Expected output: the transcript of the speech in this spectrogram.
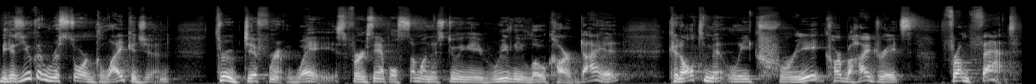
Because you can restore glycogen through different ways. For example, someone that's doing a really low carb diet can ultimately create carbohydrates from fat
